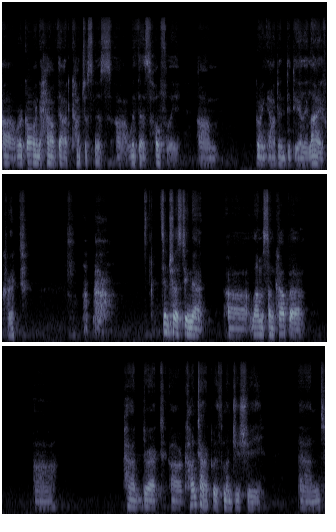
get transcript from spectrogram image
uh, we're going to have that consciousness uh, with us, hopefully, um, going out into daily life, correct? It's interesting that uh, Lama Tsongkhapa uh, had direct uh, contact with Manjushri, and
